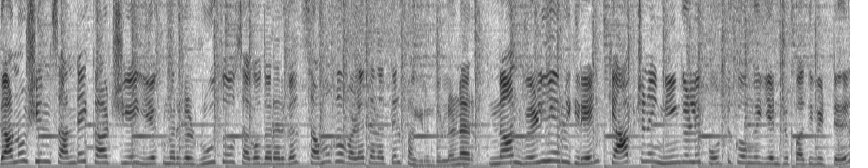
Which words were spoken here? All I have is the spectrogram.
தனுஷின் சண்டை காட்சியை இயக்குநர்கள் ரூசோ சகோதரர்கள் சமூக வலைதளத்தில் பகிர்ந்துள்ளனர். நான் வெளியேறுகிறேன் கேப்ஷனை நீங்களே போட்டுக்கோங்க என்று பதிவிட்டு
